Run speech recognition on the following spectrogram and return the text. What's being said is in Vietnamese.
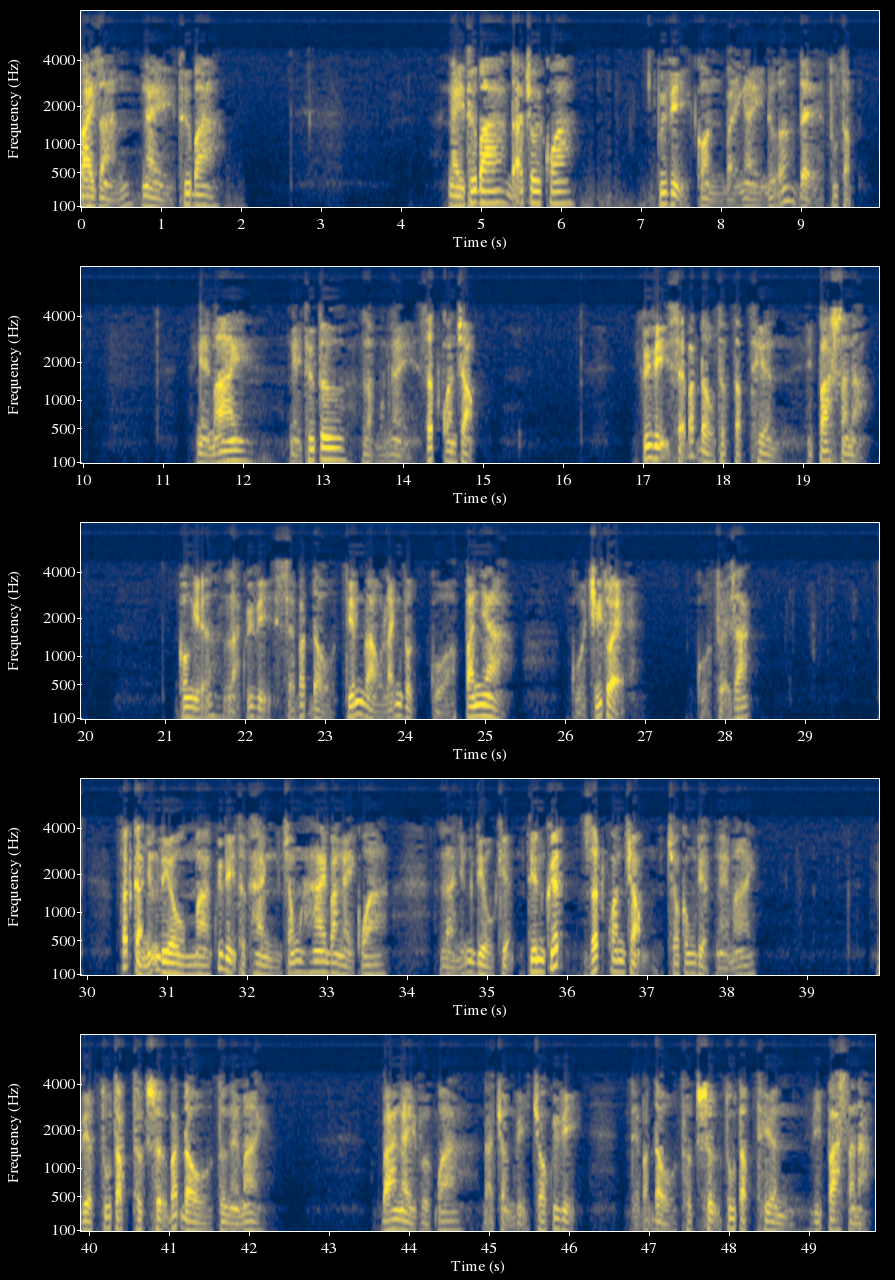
Bài giảng ngày thứ ba Ngày thứ ba đã trôi qua, quý vị còn bảy ngày nữa để tu tập. Ngày mai, ngày thứ tư là một ngày rất quan trọng. Quý vị sẽ bắt đầu thực tập thiền Vipassana, có nghĩa là quý vị sẽ bắt đầu tiến vào lãnh vực của Panya, của trí tuệ, của tuệ giác. Tất cả những điều mà quý vị thực hành trong hai ba ngày qua là những điều kiện tiên quyết rất quan trọng cho công việc ngày mai. Việc tu tập thực sự bắt đầu từ ngày mai. Ba ngày vừa qua đã chuẩn bị cho quý vị để bắt đầu thực sự tu tập thiền Vipassana.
